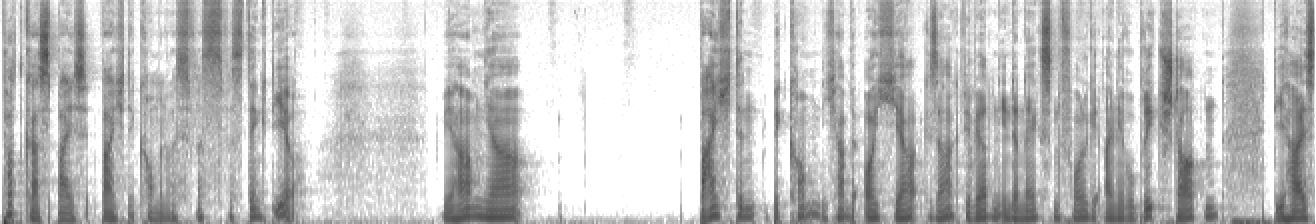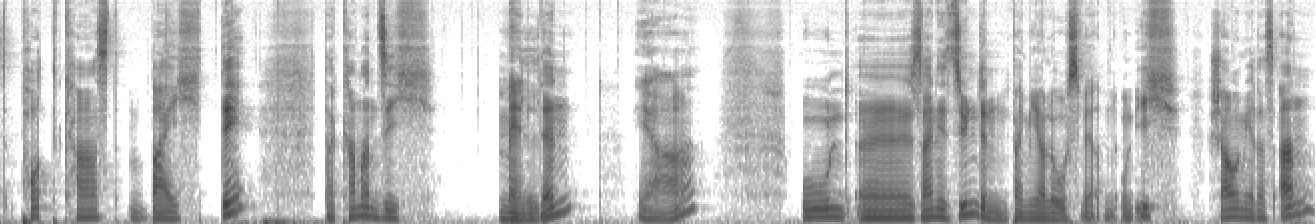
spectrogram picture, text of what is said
Podcast-Beichte kommen. Was, was, was denkt ihr? Wir haben ja Beichten bekommen. Ich habe euch ja gesagt, wir werden in der nächsten Folge eine Rubrik starten, die heißt Podcast Beichte. Da kann man sich melden, ja, und äh, seine Sünden bei mir loswerden. Und ich schaue mir das an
